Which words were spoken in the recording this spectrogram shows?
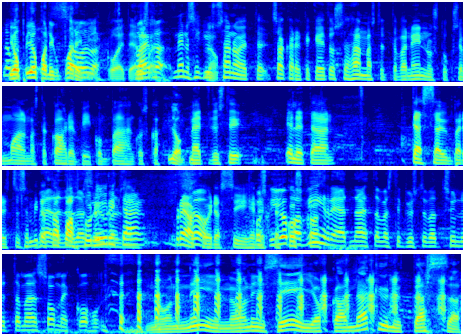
Jop, mutta jopa niin kuin on pari viikkoa eteenpäin. Mä meinasinkin just Joo. sanoa, että Sakari tekee tuossa hämmästyttävän ennustuksen maailmasta kahden viikon päähän, koska Joo. me tietysti eletään tässä ympäristössä. Mitä Me eletään tapahtuu, niin yritetään reagoida Joo, siihen. Koska että jopa koska... vihreät nähtävästi pystyvät synnyttämään somekohun. No niin, no niin, se ei olekaan näkynyt tässä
